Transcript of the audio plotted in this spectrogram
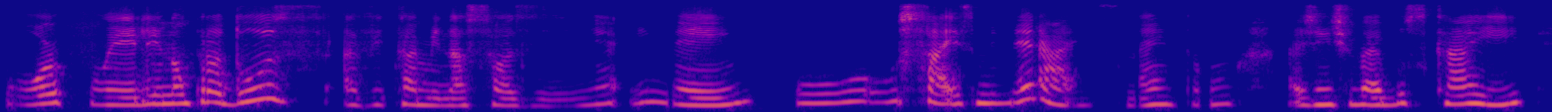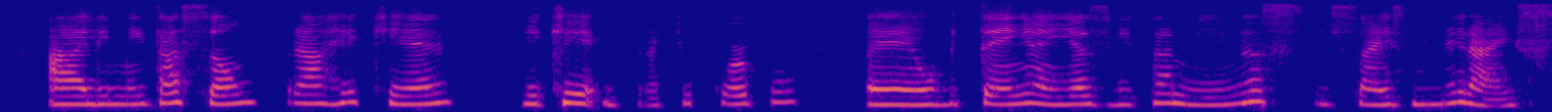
O corpo, ele não produz a vitamina sozinha e nem o, os sais minerais, né? Então, a gente vai buscar aí a alimentação para requer, requer para que o corpo é, obtenha aí as vitaminas e sais minerais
